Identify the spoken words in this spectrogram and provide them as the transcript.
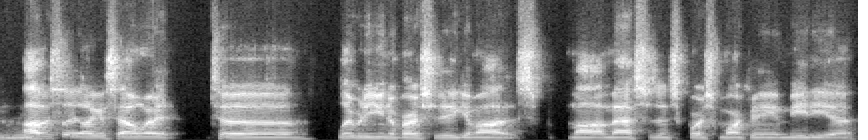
Mm-hmm. Obviously, like I said, I went to Liberty University to get my my master's in sports marketing and media.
